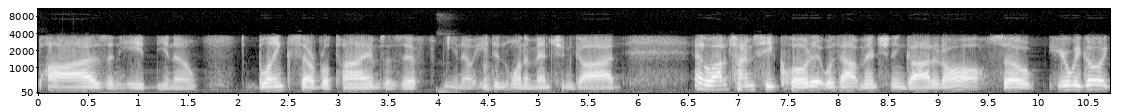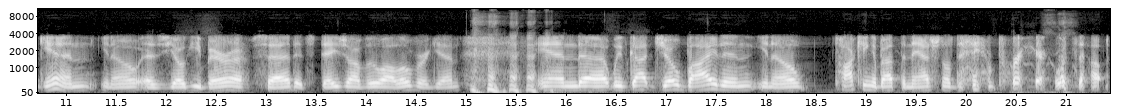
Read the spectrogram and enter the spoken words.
pause, and he'd you know blink several times as if you know he didn't want to mention God. And a lot of times he'd quote it without mentioning God at all. So here we go again. You know, as Yogi Berra said, it's deja vu all over again. and uh, we've got Joe Biden, you know, talking about the National Day of Prayer without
